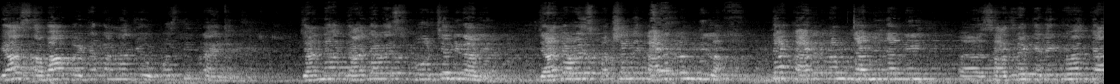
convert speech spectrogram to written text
त्या सभा बैठकांना जे उपस्थित राहिले ज्यांना ज्या ज्या वेळेस मोर्चे निघाले ज्या ज्या वेळेस पक्षाने कार्यक्रम दिला त्या कार्यक्रम ज्यांनी ज्यांनी साजरे केले किंवा त्या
